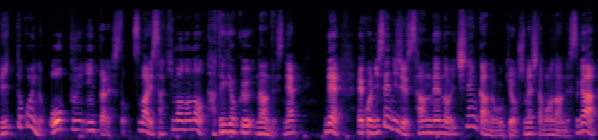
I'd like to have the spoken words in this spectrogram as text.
ビットコインのオープンインタレスト、つまり先物の縦玉なんですね。で、これ2023年の1年間の動きを示したものなんですが、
